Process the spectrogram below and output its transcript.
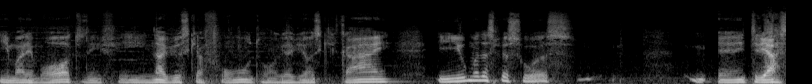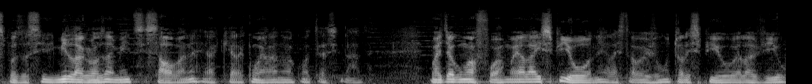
em maremotos, enfim, navios que afundam, aviões que caem. E uma das pessoas, é, entre aspas, assim, milagrosamente se salva, né? Aquela com ela não acontece nada. Mas de alguma forma ela espiou, né? Ela estava junto, ela espiou, ela viu,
